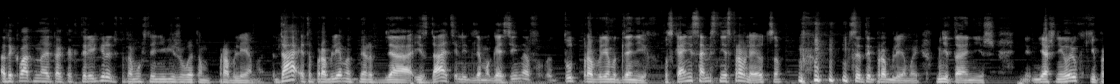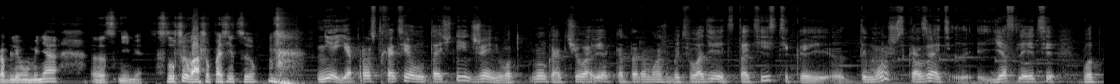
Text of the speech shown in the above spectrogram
адекватно на это как-то реагировать, потому что я не вижу в этом проблемы. Да, это проблема, например, для издателей, для магазинов, тут проблема для них. Пускай они сами с ней справляются с этой проблемой. Мне-то они ж, я же не говорю, какие проблемы у меня э, с ними. Слушаю вашу позицию. Не, я просто хотел уточнить, Жень, вот, ну, как человек, который, может быть, владеет статистикой, э, ты можешь сказать, если эти, вот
